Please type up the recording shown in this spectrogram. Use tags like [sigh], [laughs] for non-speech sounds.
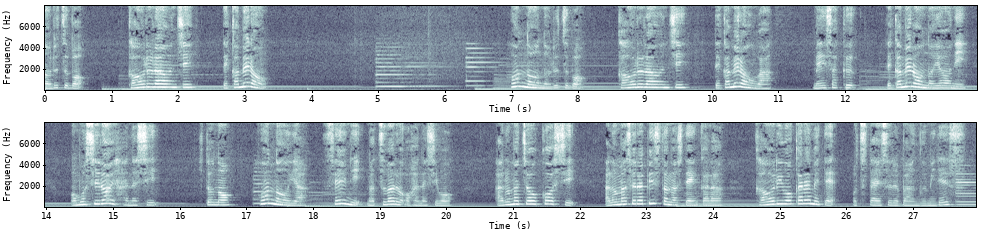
のるつぼ香るラウンジ。デカメロン。本能のるつぼ香るラウンジ。デカメロンは名作。デカメロンのように面白い話。人の本能や性にまつわるお話をアロマ調香師アロマセラピストの視点から香りを絡めてお伝えする番組です。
